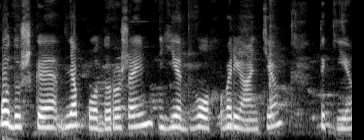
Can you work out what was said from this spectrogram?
Подушки для подорожей є двох варіантів. Такі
